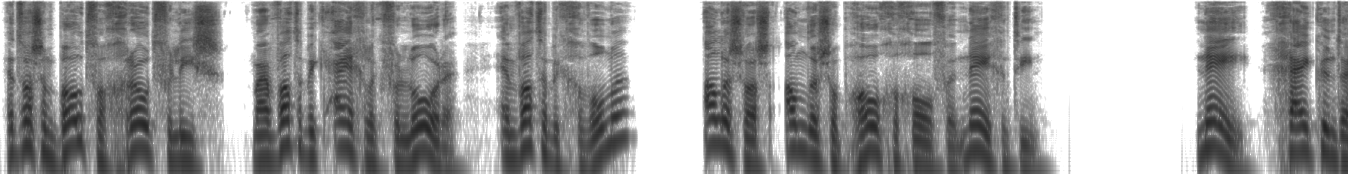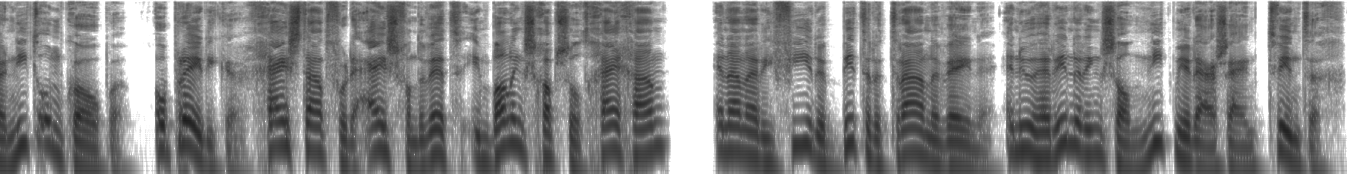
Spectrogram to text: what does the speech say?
Het was een boot van groot verlies, maar wat heb ik eigenlijk verloren en wat heb ik gewonnen? Alles was anders op hoge golven 19. Nee, gij kunt daar niet omkopen. O prediker, gij staat voor de eis van de wet. In ballingschap zult gij gaan en aan haar rivieren bittere tranen wenen. En uw herinnering zal niet meer daar zijn. 20.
